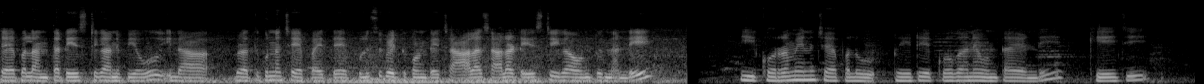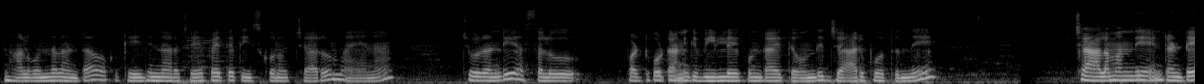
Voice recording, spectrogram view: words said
చేపలు అంత టేస్టీగా అనిపించవు ఇలా బ్రతుకున్న చేప అయితే పులుసు పెట్టుకుంటే చాలా చాలా టేస్టీగా ఉంటుందండి. ఈ కొర్రమైన చేపలు రేటు ఎక్కువగానే ఉంటాయండి. కేజీ నాలుగు వందలంట ఒక కేజీన్నర చేప అయితే తీసుకొని వచ్చారు మా ఆయన. చూడండి అసలు పట్టుకోవటానికి వీలు లేకుండా అయితే ఉంది జారిపోతుంది. చాలామంది ఏంటంటే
